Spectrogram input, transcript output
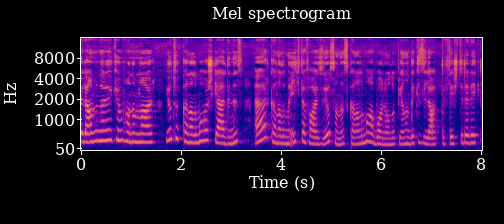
Selamünaleyküm hanımlar. YouTube kanalıma hoş geldiniz. Eğer kanalımı ilk defa izliyorsanız kanalıma abone olup yanındaki zili aktifleştirerek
